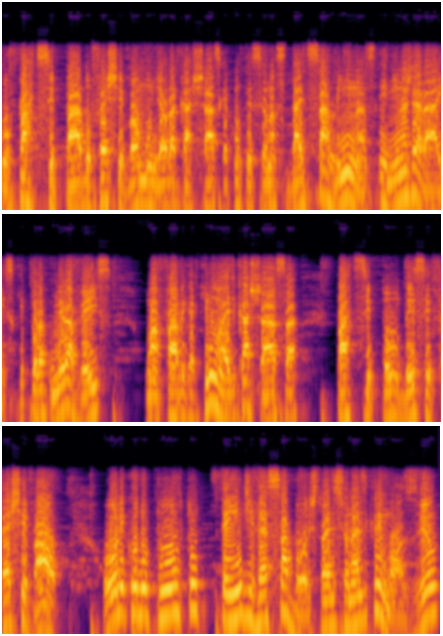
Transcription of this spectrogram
por participar do Festival Mundial da Cachaça que aconteceu na cidade de Salinas, em Minas Gerais, que pela primeira vez uma fábrica que não é de cachaça participou desse festival. O Licor do Porto tem diversos sabores, tradicionais e cremosos, viu?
